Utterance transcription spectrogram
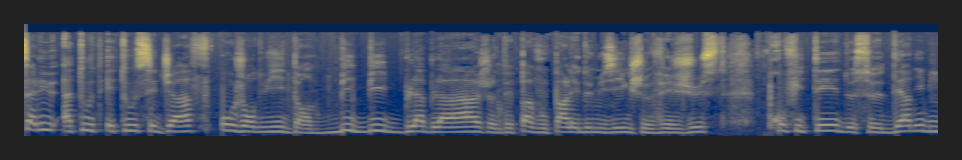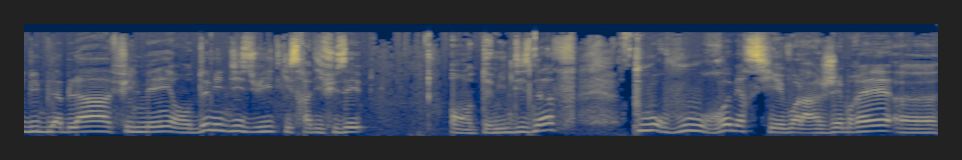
Salut à toutes et tous, c'est Jaff. Aujourd'hui dans Bibi Blabla, je ne vais pas vous parler de musique, je vais juste profiter de ce dernier Bibi Blabla filmé en 2018 qui sera diffusé en 2019 pour vous remercier. Voilà, j'aimerais euh,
